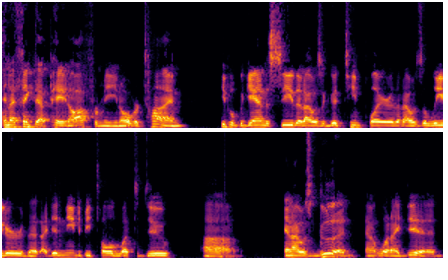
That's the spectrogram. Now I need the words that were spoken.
And I think that paid off for me. You know, over time, people began to see that I was a good team player, that I was a leader, that I didn't need to be told what to do, uh, and I was good at what I did.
